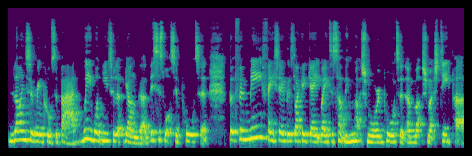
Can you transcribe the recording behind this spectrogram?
lines and wrinkles are bad. We want you to look younger. This is what's important. But for me, face yoga is like a gateway to something much more important and much, much deeper.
